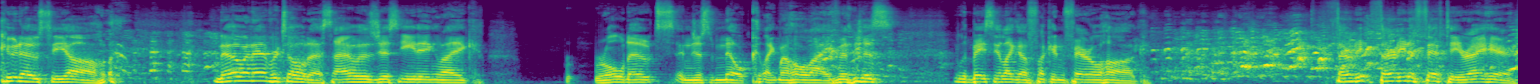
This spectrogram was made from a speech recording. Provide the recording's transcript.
kudos to y'all. no one ever told us. I was just eating like rolled oats and just milk like my whole life. It just basically like a fucking feral hog. 30, 30 to 50 right here.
